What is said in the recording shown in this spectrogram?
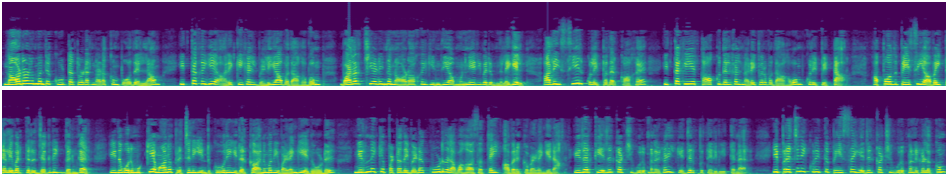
நாடாளுமன்ற கூட்டத்தொடர் நடக்கும் போதெல்லாம் இத்தகைய அறிக்கைகள் வெளியாவதாகவும் வளர்ச்சியடைந்த நாடாக இந்தியா முன்னேறி வரும் நிலையில் அதை சீர்குலைப்பதற்காக இத்தகைய தாக்குதல்கள் நடைபெறுவதாகவும் குறிப்பிட்டார். அப்போது பேசிய அவைத்தலைவர் திரு ஜெகதீப் தன்கர் இது ஒரு முக்கியமான பிரச்சனை என்று கூறி இதற்கு அனுமதி வழங்கியதோடு நிர்ணயிக்கப்பட்டதை விட கூடுதல் அவகாசத்தை அவருக்கு வழங்கினார். இதற்கு எதிர்க்கட்சி உறுப்பினர் உறுப்பினர்கள் எதிர்ப்பு தெரிவித்தனர். இப்பிரச்சனை குறித்து பேச எதிர்க்கட்சி உறுப்பினர்களுக்கும்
